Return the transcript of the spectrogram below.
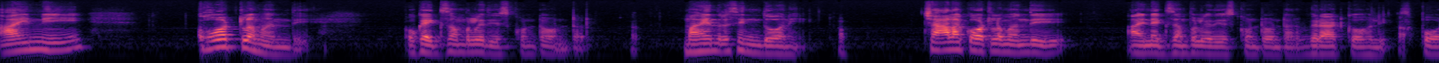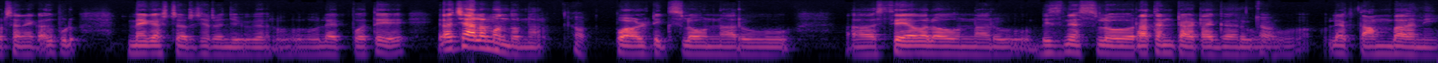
ఆయన్ని కోట్ల మంది ఒక ఎగ్జాంపుల్గా తీసుకుంటూ ఉంటారు. మహేంద్ర సింగ్ ధోని. చాలా కోట్ల మంది ఆయన ఎగ్జాంపుల్గా తీసుకుంటూ ఉంటారు. విరాట్ కోహ్లీ స్పోర్ట్స్ అనే కాదు. ఇప్పుడు మెగాస్టార్ చిరంజీవి గారు లేకపోతే ఇలా చాలా మంది ఉన్నారు. పాలిటిక్స్లో ఉన్నారు సేవలో ఉన్నారు బిజినెస్లో రతన్ టాటా గారు లేకపోతే అంబానీ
